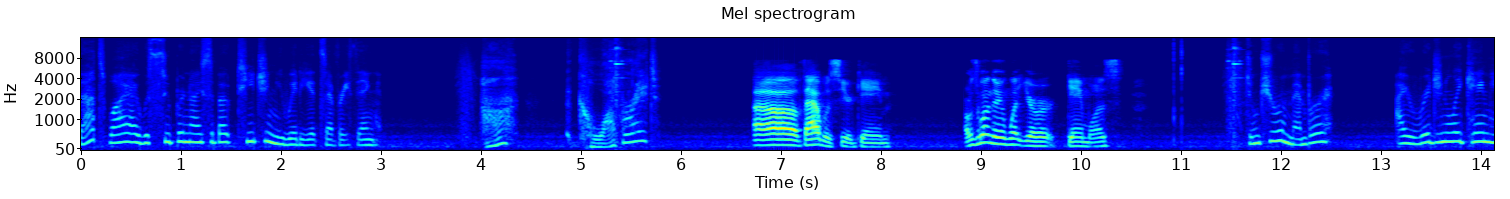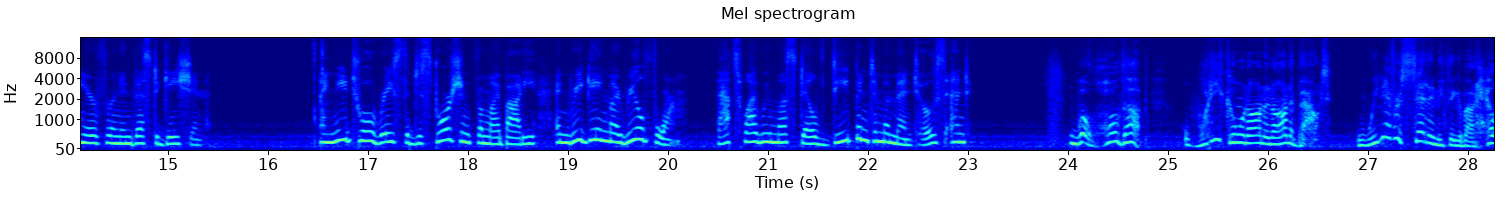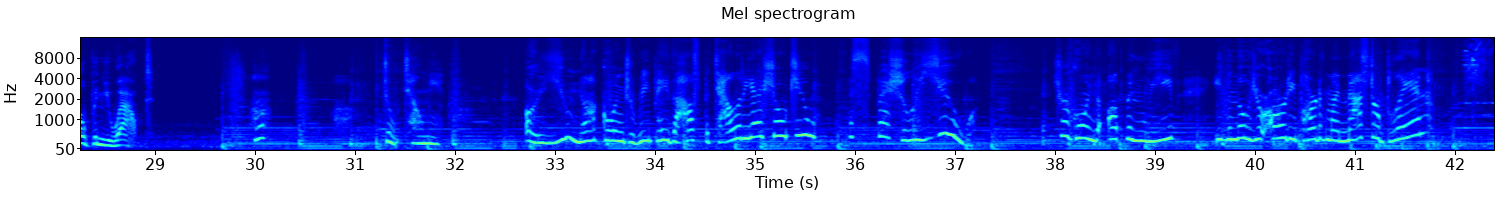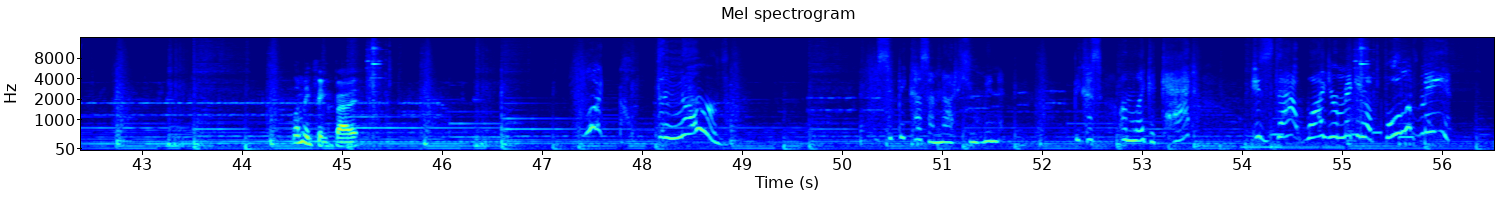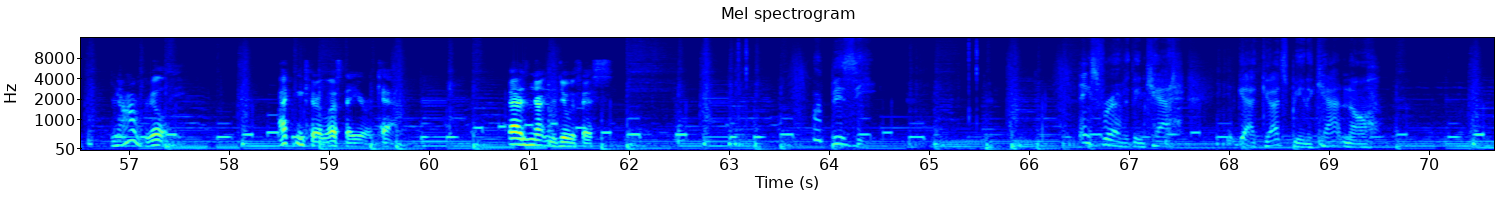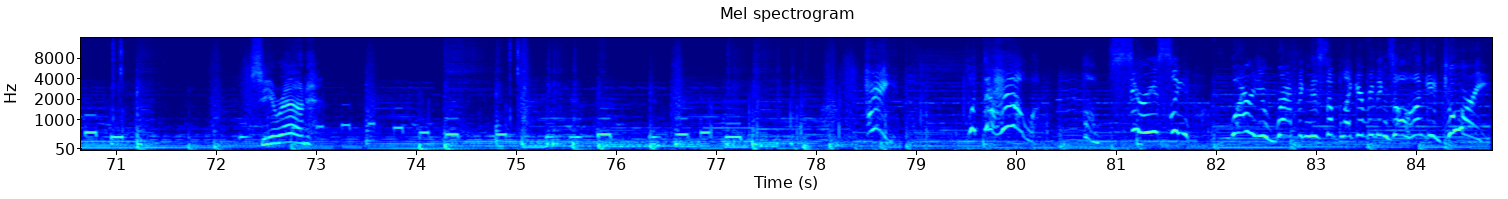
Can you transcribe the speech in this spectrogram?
That's why I was super nice about teaching you idiots everything. Huh? Cooperate? Oh, that was your game. I was wondering what your game was. Don't you remember? I originally came here for an investigation. I need to erase the distortion from my body and regain my real form. That's why we must delve deep into mementos and... Whoa, hold up. What are you going on and on about? We never said anything about helping you out. Huh? Don't tell me. Are you not going to repay the hospitality I showed you? Especially you! You're going to up and leave, even though you're already part of my master plan? Let me think about it. What? Oh, the nerve! Is it because I'm not human? Because I'm like a cat? Is that why you're making a fool of me? Not really. I can care less that you're a cat. That has nothing to do with this. We're busy. Thanks for everything, Cat. You've got guts being a cat and all. See you around. Hey! What the hell? Oh, seriously? Why are you wrapping this up like everything's all hunky-dory?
